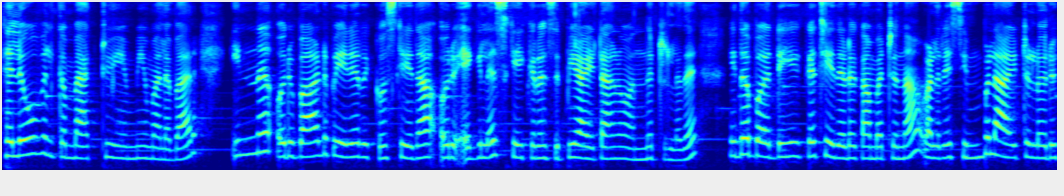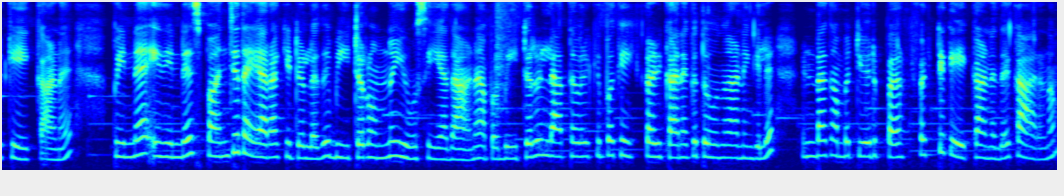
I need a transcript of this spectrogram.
Hello welcome back to M E Malabar ഇന്ന് ഒരുപാട് പേര് റിക്വസ്റ്റ് ചെയ്ത ഒരു എഗ്ലെസ് കേക്ക് റെസിപ്പി ആയിട്ടാണ് വന്നിട്ടുള്ളത്. ഇത് ബർത്ത്ഡേക്ക് ചെയ്തെടുക്കാൻ പറ്റുന്ന വളരെ സിമ്പിൾ ആയിട്ടുള്ള ഒരു കേക്കാണ് പിന്നെ ഇതിന്റെ സ്പഞ്ച് തയ്യാറാക്കിയിട്ടുള്ളത് ബീറ്റർ ഒന്നും യൂസ് ചെയ്യാതാണ് അപ്പോൾ ബീറ്റർ ഇല്ലാത്തവർക്ക് ഇപ്പോൾ കേക്ക് കഴിക്കാനൊക്കെ തോന്നുകയാണെങ്കിൽ ഉണ്ടാക്കാൻ പറ്റിയ ഒരു പെർഫെക്റ്റ് കേക്കാണിത് കാരണം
